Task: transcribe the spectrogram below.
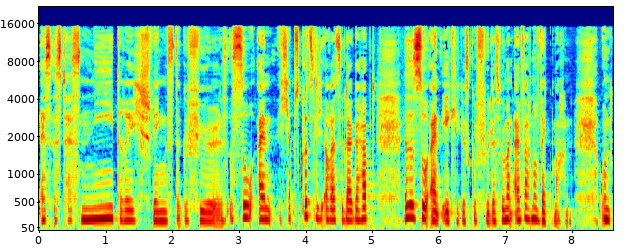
es ist das niedrig schwingendste Gefühl. Es ist so ein, ich habe es kürzlich auch als du da gehabt, es ist so ein ekliges Gefühl, das will man einfach nur wegmachen. Und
